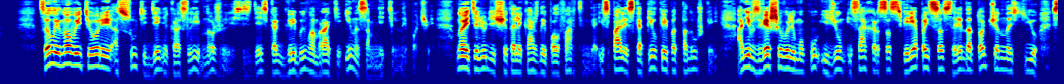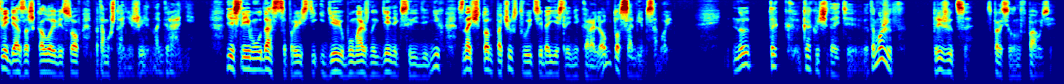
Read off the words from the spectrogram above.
Целые новые теории о сути денег росли и множились здесь, как грибы во мраке и на сомнительной почве. Но эти люди считали каждый полфартинга и спали с копилкой под подушкой. Они взвешивали муку, изюм и сахар со свирепой сосредоточенностью, следя за шкалой весов, потому что они жили на грани. Если ему удастся провести идею бумажных денег среди них, значит, он почувствует себя, если не королем, то самим собой. — Ну, так как вы считаете, это может прижиться? — спросил он в паузе.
